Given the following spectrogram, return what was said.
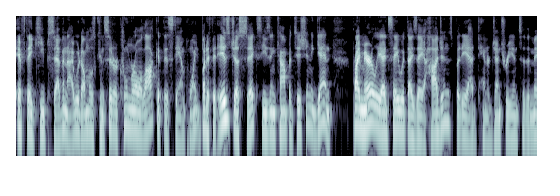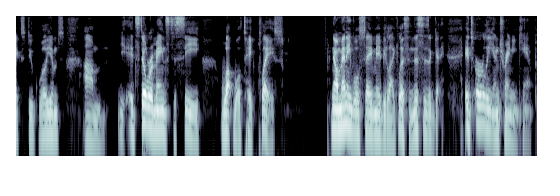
If they keep seven, I would almost consider Kumerow a lock at this standpoint. But if it is just six, he's in competition again. Primarily, I'd say with Isaiah Hodgins, but he had Tanner Gentry into the mix, Duke Williams. Um, it still remains to see what will take place. Now, many will say maybe like, listen, this is a it's early in training camp,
